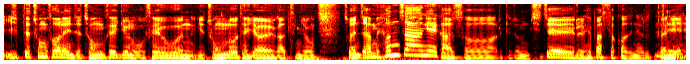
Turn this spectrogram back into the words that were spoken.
20대 총선에 이제 정세균, 오세훈 이 종로 대결 같은 경우 저 이제 한번 현장에 가서 이렇게 좀 취재를 해봤었거든요. 그랬더니 네.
